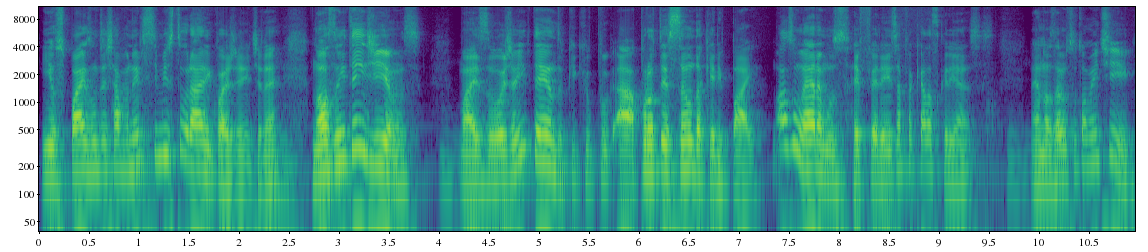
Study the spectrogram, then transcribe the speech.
E os pais não deixavam nem eles se misturarem com a gente, né? Uhum. Nós não entendíamos. Mas hoje eu entendo que, que, a proteção daquele pai. Nós não éramos referência para aquelas crianças. Uhum. Né? Nós éramos totalmente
